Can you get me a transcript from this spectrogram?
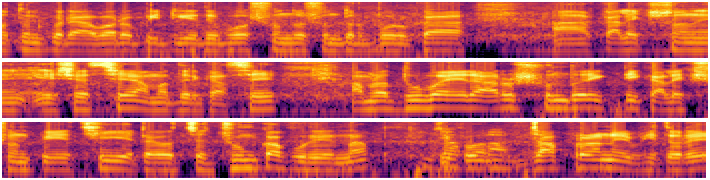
নতুন করে আবারও ভিডিও দেব। সুন্দর সুন্দর বোরকা কালেকশনে এসেছে আমাদের কাছে। আমরা দুবাইয়ের আরও সুন্দর একটি কালেকশন পেয়েছি। এটা হচ্ছে ঝুমকাপুরের না? জাফরানের ভিতরে।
